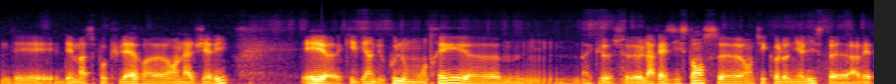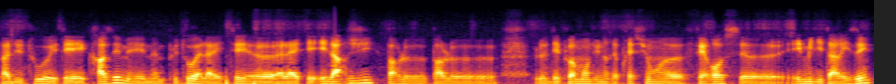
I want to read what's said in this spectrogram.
des, des masses populaires en Algérie et euh, qui vient du coup nous montrer euh, bah, que ce, la résistance euh, anticolonialiste avait pas du tout été écrasée, mais même plutôt elle a été, elle a été élargie par le par le, le déploiement d'une répression féroce et militarisée.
